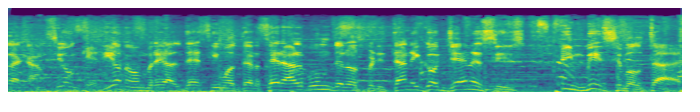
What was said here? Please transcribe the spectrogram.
9. Ahora la canción que dio nombre al décimo tercer álbum de los británicos Genesis, Invisible Touch.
